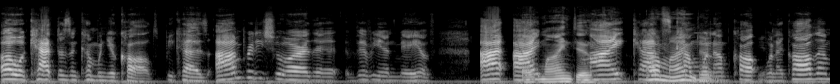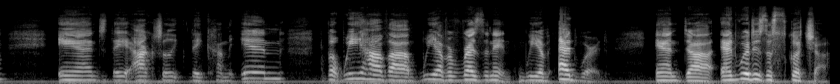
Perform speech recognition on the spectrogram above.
"Oh, a cat doesn't come when you're called," because I'm pretty sure that Vivian may have. I, I, Oh, mine do. My cats Oh, mine come do. when I'm call when I call them, and they actually they come in. But we have a we have a resident. We have Edward, and uh, Edward is a scutcha,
